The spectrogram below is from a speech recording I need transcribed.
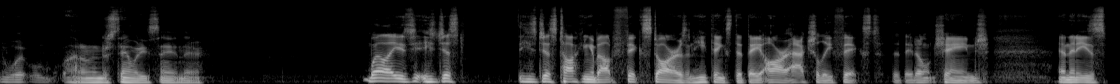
What, I don't understand what he's saying there. Well, he's he's just he's just talking about fixed stars, and he thinks that they are actually fixed, that they don't change, and then he's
